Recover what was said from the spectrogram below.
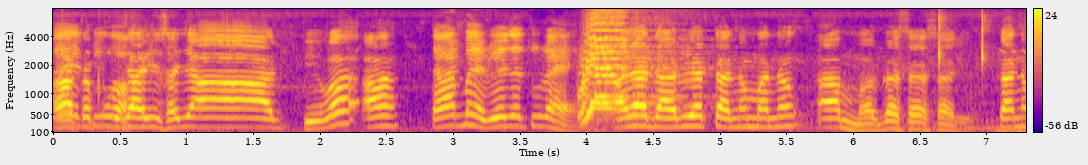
આ તો પૂજારી સજા પીવા આ. તમારે બે રોજ જતું રહે. અરે દારૂ તને મને આ મગજ છે સારી. તને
